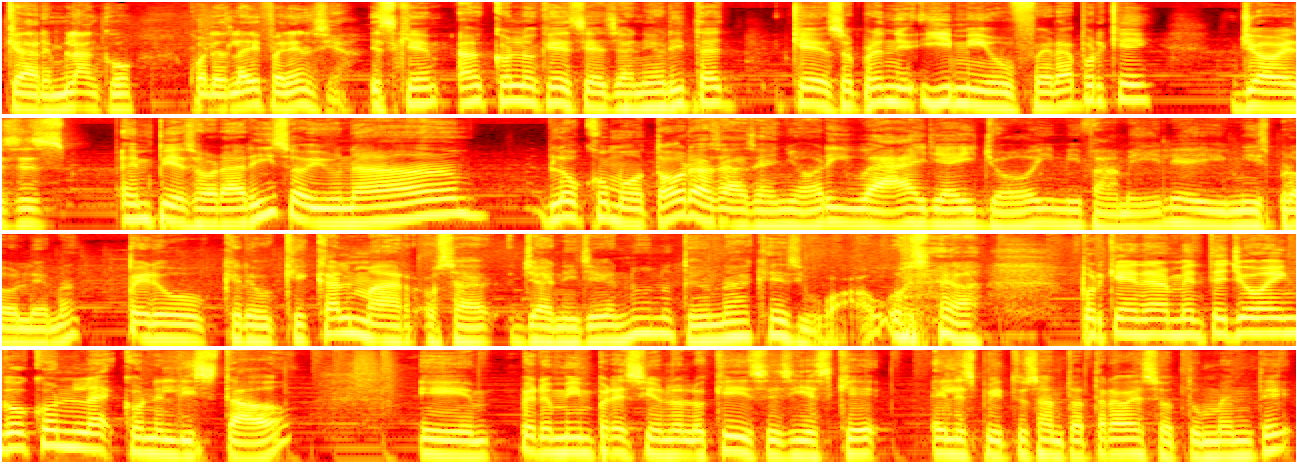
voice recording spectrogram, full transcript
quedar en blanco. ¿Cuál es la diferencia? Es que ah, con lo que decía Yanni ahorita, quedé sorprendido. Y mi uf era porque yo a veces empiezo a orar y soy una locomotora, o sea, señor, y vaya, y yo, y mi familia, y mis problemas. Pero creo que calmar, o sea, ya ni llegué, no, no tengo nada que decir, wow, o sea, porque generalmente yo vengo con, la, con el listado, eh, pero me impresionó lo que dices, y es que el Espíritu Santo atravesó tu mente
